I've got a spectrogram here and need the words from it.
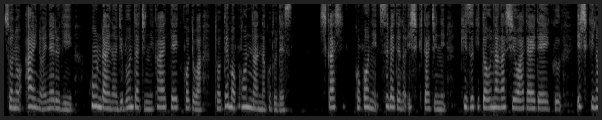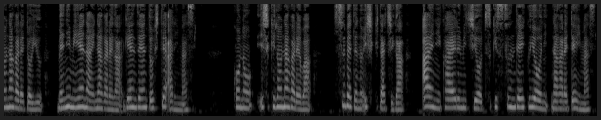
その愛のエネルギー、本来の自分たちに変えていくことはとても困難なことです。しかし、ここにすべての意識たちに気づきと促しを与えていく意識の流れという目に見えない流れが厳然としてあります。この意識の流れは、すべての意識たちが愛に変える道を突き進んでいくように流れています。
